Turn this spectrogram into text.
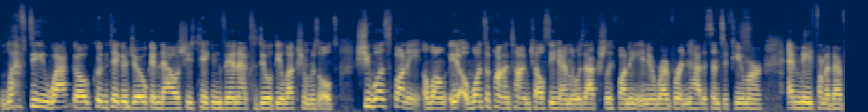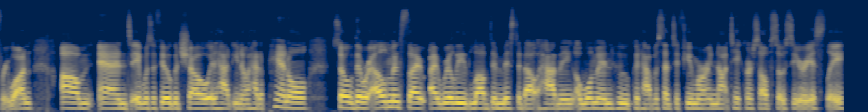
Lefty wacko couldn't take a joke and now she's taking xanax to deal with the election results. She was funny along once upon a time Chelsea Handler was actually funny and irreverent and had a sense of humor and made fun of everyone. Um, and it was a feel-good show. It had you know had a panel. So there were elements that I, I really loved and missed about having a woman who could have a sense of humor and not take herself so seriously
